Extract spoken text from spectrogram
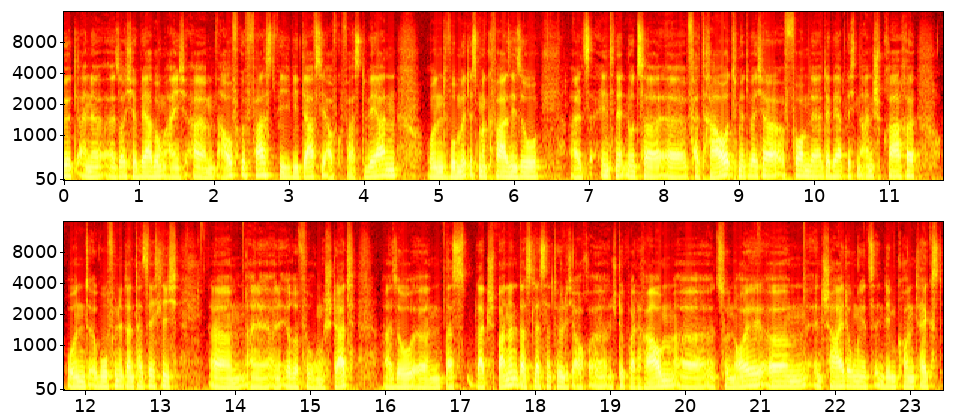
wird eine äh, solche Werbung eigentlich ähm, aufgefasst? Wie, wie darf sie aufgefasst werden? Und womit ist man quasi so als Internetnutzer äh, vertraut? Mit welcher Form der, der werblichen Ansprache? Und äh, wo findet dann tatsächlich ähm, eine, eine Irreführung statt? Also ähm, das bleibt spannend. Das lässt natürlich auch äh, ein Stück weit Raum äh, zu Neuentscheidungen jetzt in dem Kontext.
